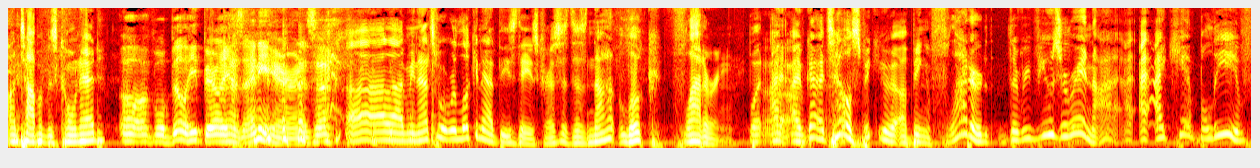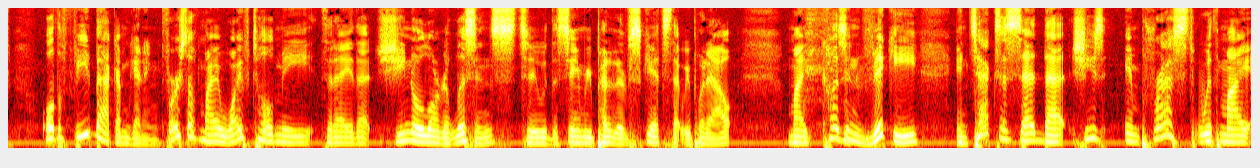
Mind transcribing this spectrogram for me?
on top of his cone head. oh well, Bill, he barely has any hair in his head. Uh, I mean, that's what we're looking at these days, Chris. It does not look flattering. But I, I've got to tell, speaking of being flattered, the reviews are in. I, I, I can't believe all the feedback I'm getting. First off, my wife told me today that she no longer listens to the same repetitive skits that we put out. My cousin Vicky in Texas said that she's impressed with my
